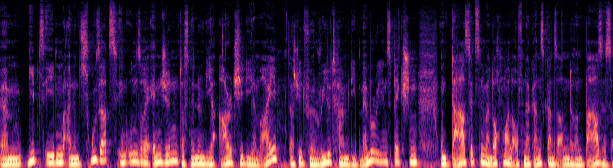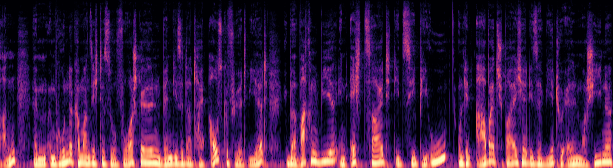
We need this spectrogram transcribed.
ähm, gibt es eben einen Zusatz in unserer Engine, das nennen wir RTDMI, das steht für Real-Time Deep Memory Inspection. Und da setzen wir nochmal auf einer ganz, ganz anderen Basis an. Ähm, Im Grunde kann man sich das so vorstellen, wenn diese Datei ausgeführt wird, überwachen wir in Echtzeit die CPU und den Arbeitsspeicher dieser virtuellen Maschine,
